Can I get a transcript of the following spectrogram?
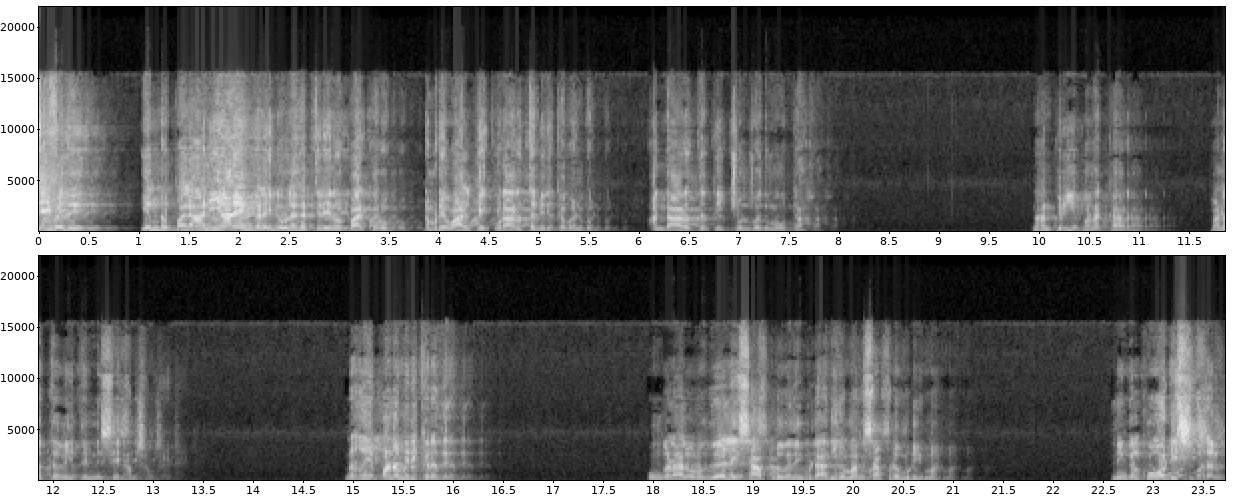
செய்வது என்று பல அநியாயங்களை இந்த உலகத்தில் நாம் பார்க்கிறோம். நம்முடைய வாழ்க்கைக்கு ஒரு அர்த்தம் இருக்க வேண்டும். அந்த அர்த்தத்தை சொல்வது மௌத்தாக. நான் பெரிய பணக்காரர் பணத்தை வைத்து என்ன செய்யலாம் சொல்றேன்? நிறைய பணம் இருக்கிறது. உங்களால் ஒரு ஏழை சாப்பிடுவதை விட அதிகமாக சாப்பிட முடியுமா? நீங்கள் கோடீஸ்வரன்.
